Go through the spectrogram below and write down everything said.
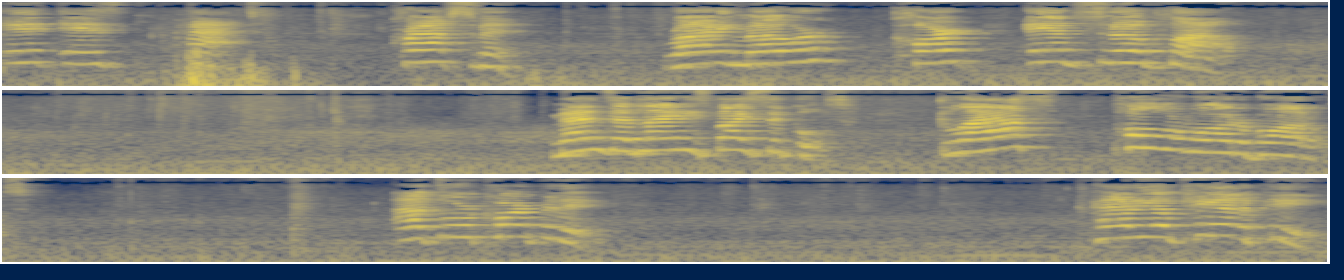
It is packed. Craftsman, riding mower, cart, and snowplow. Men's and ladies bicycles, glass, polar water bottles, outdoor carpeting, patio canopy,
